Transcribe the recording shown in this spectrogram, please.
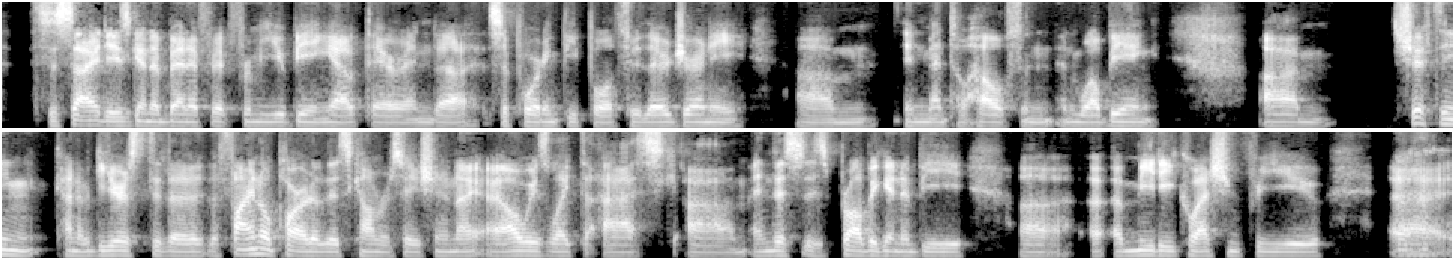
society is going to benefit from you being out there and uh, supporting people through their journey um, in mental health and, and well-being. Um, shifting kind of gears to the the final part of this conversation, I, I always like to ask, um, and this is probably going to be uh, a, a, meaty question for you. Uh, uh-huh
